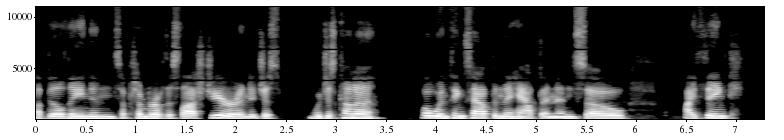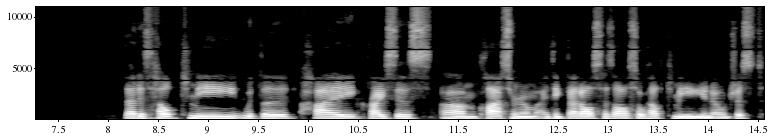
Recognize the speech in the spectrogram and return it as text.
a building in september of this last year and it just we just kind of oh when things happen they happen. And so i think that has helped me with the high crisis um, classroom. I think that also has also helped me, you know, just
